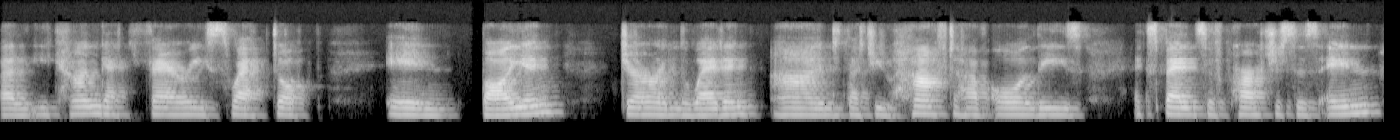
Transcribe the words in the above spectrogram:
Well, you can get very swept up in buying during the wedding and that you have to have all these expensive purchases in.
